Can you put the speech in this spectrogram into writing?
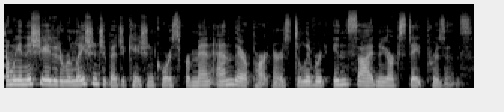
And we initiated a relationship education course for men and their partners delivered inside New York State prisons.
